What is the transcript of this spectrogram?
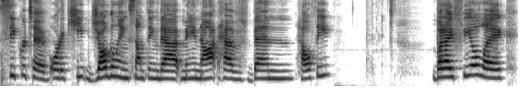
secretive or to keep juggling something that may not have been healthy. But I feel like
